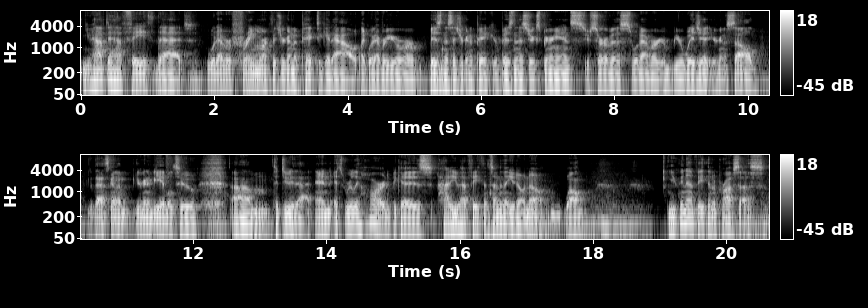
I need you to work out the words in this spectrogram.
You have to have faith that whatever framework that you're going to pick to get out, like whatever your business that you're going to pick, your business, your experience, your service, whatever, your, your widget you're going to sell, that's going to, you're going to be able to, um, to do that. And it's really hard because how do you have faith in something that you don't know? Well, you can have faith in a process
